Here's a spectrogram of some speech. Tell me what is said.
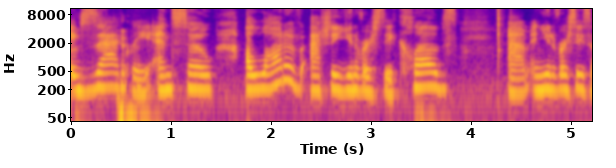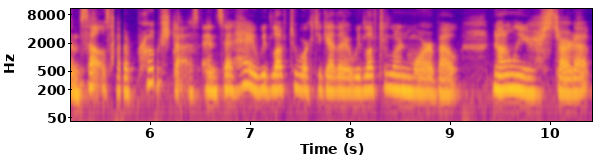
exactly. and so a lot of actually university clubs um, and universities themselves have approached us and said, hey, we'd love to work together. We'd love to learn more about not only your startup,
